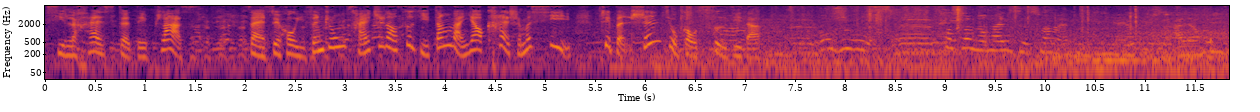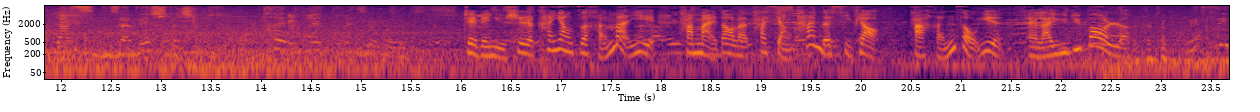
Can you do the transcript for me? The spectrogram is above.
s'il reste des places，在最后一分钟才知道自己当晚要看什么戏，这本身就够刺激的。 Bonjour, euh, François Morel ce soir à la pépinière. Alors, là, si vous avez, je serais très, très, très heureuse. 这位女士看样子很满意，她买到了她想看的戏票，她很走运。Elle a eu du bol。 Merci.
